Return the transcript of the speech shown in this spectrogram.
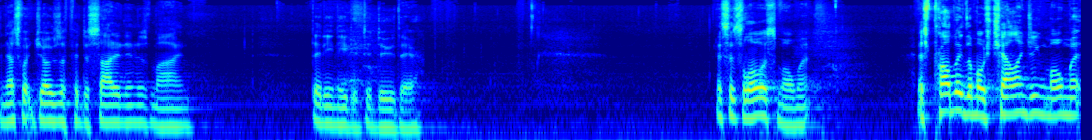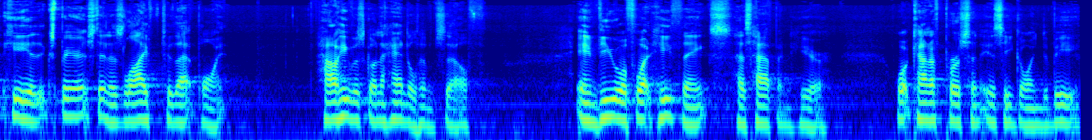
And that's what Joseph had decided in his mind that he needed to do there. It's his lowest moment. It's probably the most challenging moment he had experienced in his life to that point. How he was going to handle himself in view of what he thinks has happened here. What kind of person is he going to be?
